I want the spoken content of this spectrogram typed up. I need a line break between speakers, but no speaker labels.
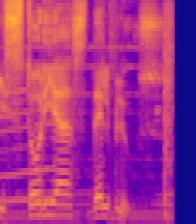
Historias del Blues.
